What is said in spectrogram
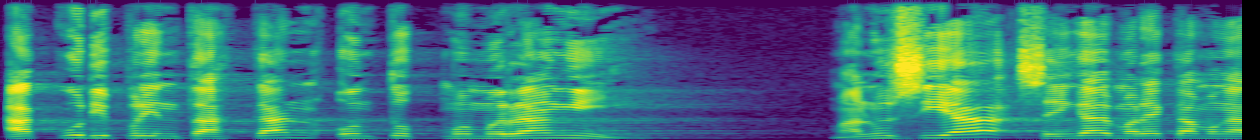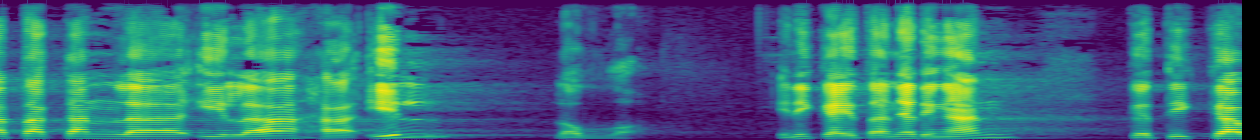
Aku diperintahkan untuk memerangi manusia sehingga mereka mengatakan la ilaha illallah. Ini kaitannya dengan ketika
